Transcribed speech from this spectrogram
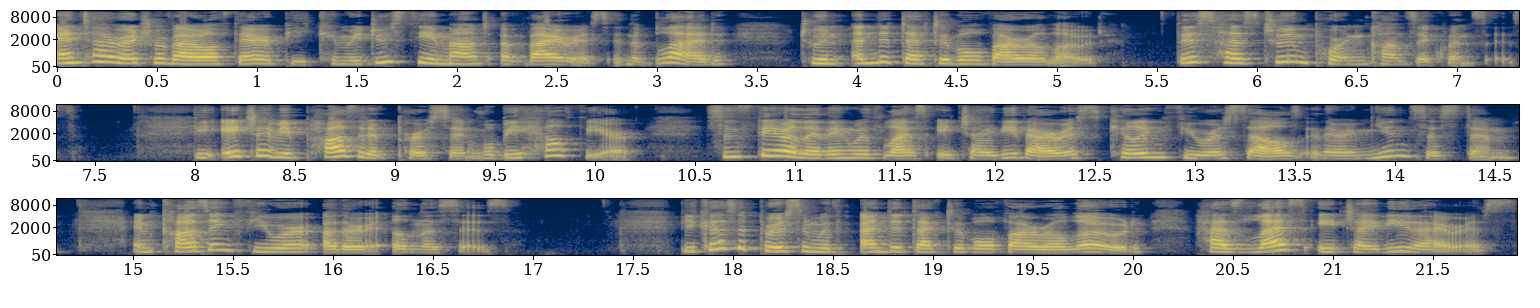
antiretroviral therapy can reduce the amount of virus in the blood to an undetectable viral load. This has two important consequences. The HIV positive person will be healthier since they are living with less HIV virus killing fewer cells in their immune system and causing fewer other illnesses. Because a person with undetectable viral load has less HIV virus,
